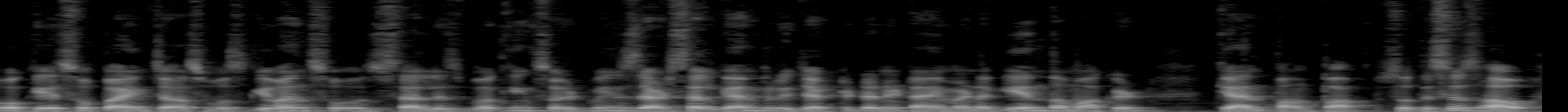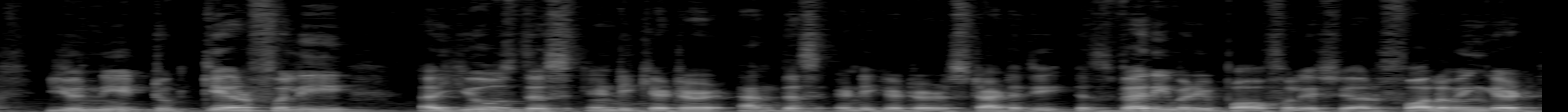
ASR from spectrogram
Okay so buying chance was given. So sell is working. So it means that sell can be rejected anytime and again the market can pump up. So this is how you need to carefully uh, use this indicator and this indicator strategy is very very powerful if you are following it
